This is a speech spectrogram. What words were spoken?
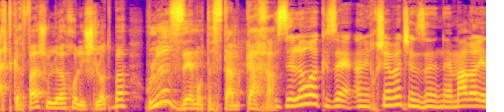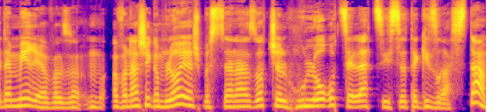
התקפה שהוא לא יכול לשלוט בה הוא לא יוזם אותה סתם ככה. זה לא רק זה, אני חושבת שזה נאמר על ידי מירי, אבל זו הבנה שגם לא יש בסצנה הזאת של הוא לא רוצה להתסיס את הגזרה סתם.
